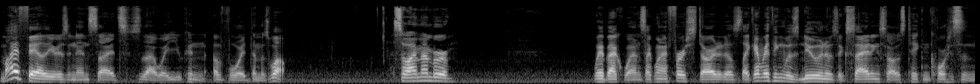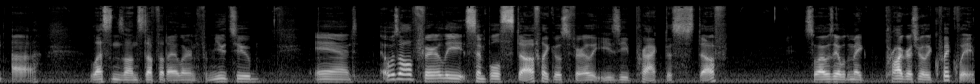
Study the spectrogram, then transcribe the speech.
my failures and insights so that way you can avoid them as well. So i remember way back when it's like when i first started it was like everything was new and it was exciting so i was taking courses and uh, lessons on stuff that I learned from YouTube. And it was all fairly simple stuff, like it was fairly easy practice stuff. So I was able to make progress really quickly.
